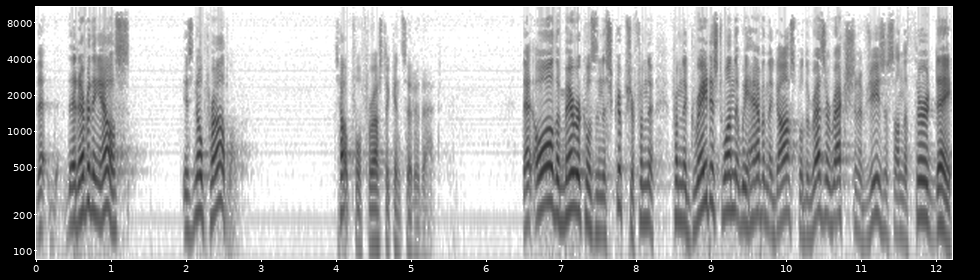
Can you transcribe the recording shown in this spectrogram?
that, that everything else is no problem. It's helpful for us to consider that. That all the miracles in the Scripture, from the, from the greatest one that we have in the Gospel, the resurrection of Jesus on the third day,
